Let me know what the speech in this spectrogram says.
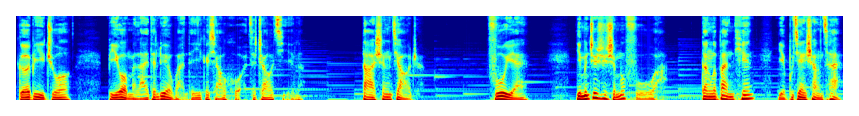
隔壁桌比我们来的略晚的一个小伙子着急了，大声叫着：“服务员，你们这是什么服务啊？等了半天也不见上菜。”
